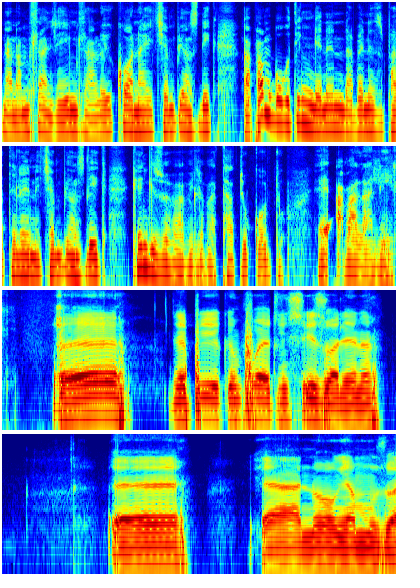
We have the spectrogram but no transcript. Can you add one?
namhlanje imidlalo ikhona eChampions League. Ngaphambi kokuthi ngingene endabeni eziphathelene neChampions League ke ngizwe babili bathathu godu eh, abalaleli. Eh le pick mfowethu isizwa lena. Eh ya no ngiyamuzwa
